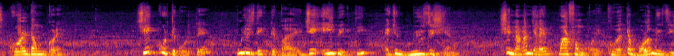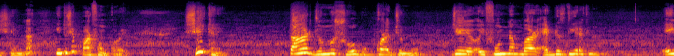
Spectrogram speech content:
স্ক্রল ডাউন করে। চেক করতে করতে পুলিশ দেখতে পায় যে এই ব্যক্তি একজন মিউজিশিয়ান সে নানান জায়গায় পারফর্ম করে। খুব একটা বড় মিউজিশিয়ান না, কিন্তু সে পারফর্ম করে। সেইখানে তার জন্য শো বুক করার জন্য যে ওই ফোন নাম্বার অ্যাড্রেস দিয়ে রাখে না, এই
